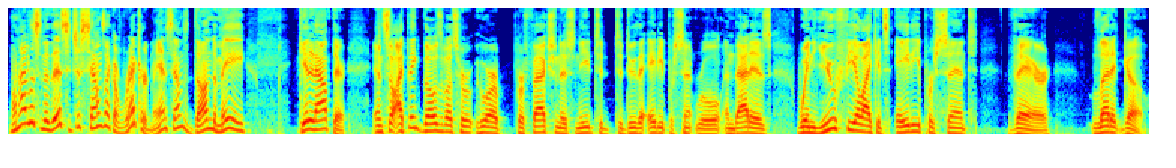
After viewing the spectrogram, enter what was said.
when I listen to this, it just sounds like a record, man. It sounds done to me. Get it out there. And so I think those of us who, who are perfectionists need to, to do the 80% rule, and that is when you feel like it's 80% there, let it go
